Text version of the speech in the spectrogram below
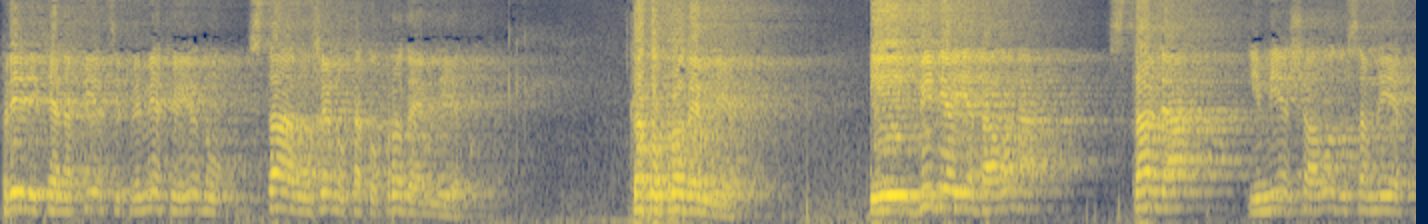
prilike na pijaci primijetio jednu staru ženu kako prodaje mlijeko. Kako prodaje mlijeko. I vidio je da ona stavlja i miješa vodu sa mlijekom.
